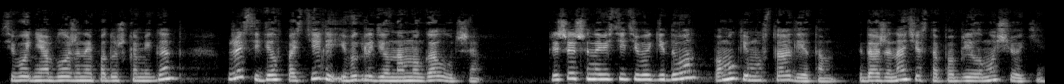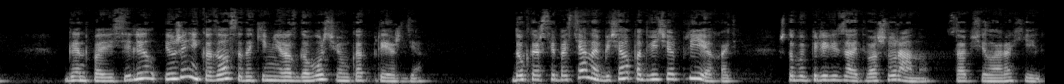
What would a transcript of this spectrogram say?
Сегодня обложенный подушками Гент уже сидел в постели и выглядел намного лучше. Пришедший навестить его Гидеон помог ему с туалетом и даже начисто побрил ему щеки. Гент повеселил и уже не казался таким неразговорчивым, как прежде. «Доктор Себастьян обещал под вечер приехать, чтобы перевязать вашу рану», — сообщила Рахиль.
